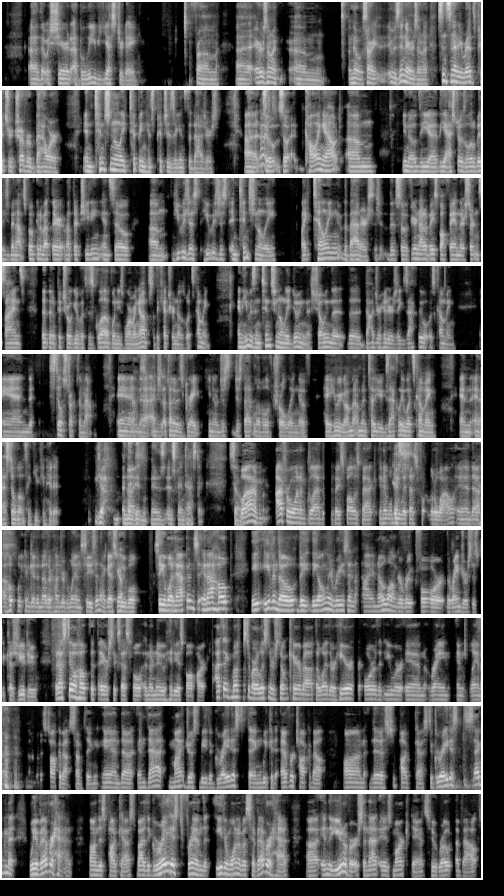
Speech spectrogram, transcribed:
uh, that was shared, I believe, yesterday from uh, Arizona um, no, sorry, it was in Arizona. Cincinnati Reds pitcher Trevor Bauer intentionally tipping his pitches against the Dodgers. Uh, nice. So, so calling out, um, you know, the uh, the Astros a little bit. He's been outspoken about their about their cheating, and so um, he was just he was just intentionally like telling the batters. So, if you're not a baseball fan, there's certain signs that, that a pitcher will give with his glove when he's warming up, so the catcher knows what's coming and he was intentionally doing this, showing the the Dodger hitters exactly what was coming, and still struck them out. And nice. uh, I just I thought it was great, you know, just just that level of trolling of hey, here we go, I'm I'm going to tell you exactly what's coming, and and I still don't think you can hit it. Yeah, and nice. they didn't. It was it was fantastic. So well, I'm I for one, I'm glad that baseball is back and it will yes. be with us for a little while, and uh, yes. I hope we can get another hundred win season. I guess yep. we will see what happens. And I hope, even though the the only reason I no longer root for the Rangers is because you do, but I still hope that they are successful in their new hideous ballpark. I think most of our listeners don't care about the weather here or that you were in rain in Atlanta. Let's talk about something, and uh, and that might just be the greatest thing we could ever talk about on this podcast, the greatest segment we have ever had on this podcast by the greatest friend that either one of us have ever had uh, in the universe, and that is Mark Dance, who wrote about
